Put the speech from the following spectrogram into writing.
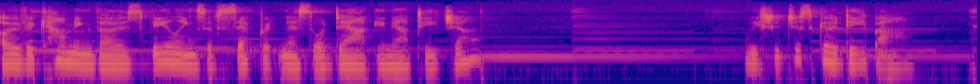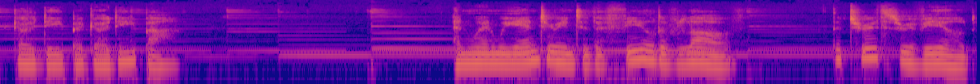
overcoming those feelings of separateness or doubt in our teacher. We should just go deeper, go deeper, go deeper. And when we enter into the field of love, the truth's revealed,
